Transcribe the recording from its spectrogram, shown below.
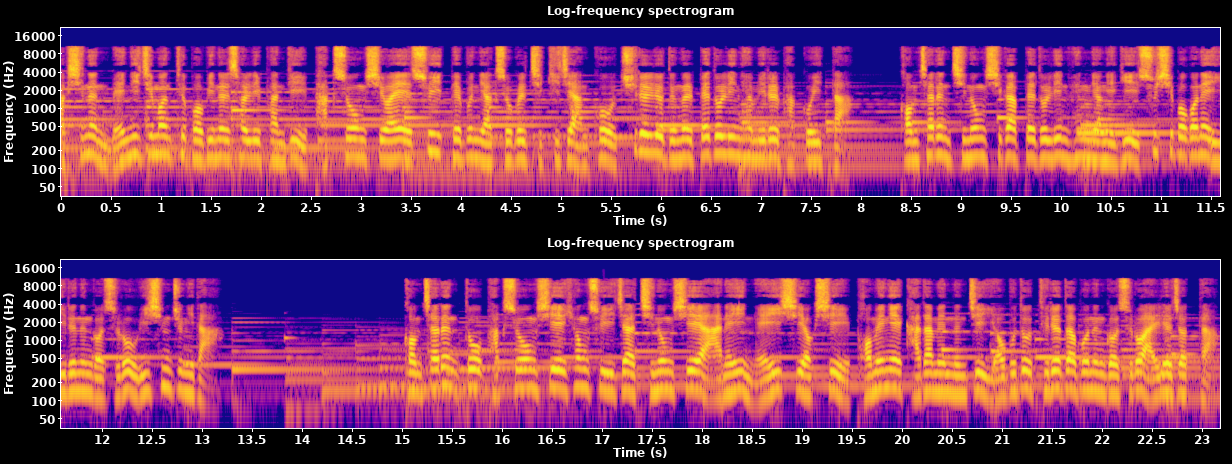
박 씨는 매니지먼트 법인을 설립한 뒤 박수홍 씨와의 수익 배분 약속을 지키지 않고 출연료 등을 빼돌린 혐의를 받고 있다. 검찰은 진홍 씨가 빼돌린 횡령액이 수십억 원에 이르는 것으로 의심 중이다. 검찰은 또 박수홍 씨의 형수이자 진홍 씨의 아내인 A씨 역시 범행에 가담했는지 여부도 들여다보는 것으로 알려졌다.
